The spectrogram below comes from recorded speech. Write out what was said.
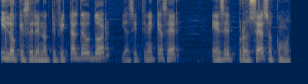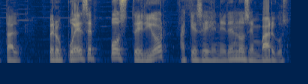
y lo que se le notifica al deudor, y así tiene que ser, es el proceso como tal, pero puede ser posterior a que se generen los embargos.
